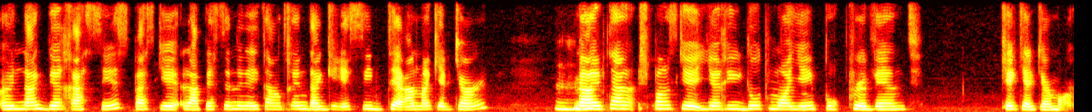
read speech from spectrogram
un acte de racisme parce que la personne elle était en train d'agresser littéralement quelqu'un. Mais en même temps, je pense qu'il y aurait eu d'autres moyens pour prevent que quelqu'un meure.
